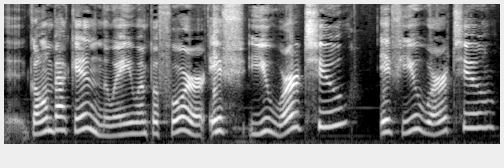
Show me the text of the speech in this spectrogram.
uh, going back in the way you went before. If you were to, if you were to,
